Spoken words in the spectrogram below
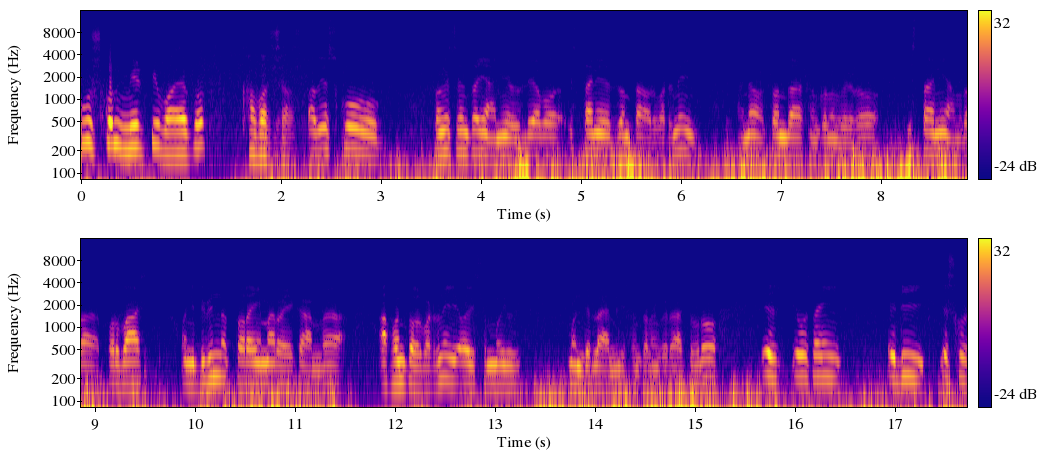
उसको मृत्यु भएको खबर छ। अब यसको सँगसँगै चाहिँ हामीहरूले अब स्थानीय जनताहरूबाट नै होइन चन्दा सङ्कलन गरेर स्थानीय हाम्रा प्रवास अनि विभिन्न तराईमा रहेका हाम्रा आफन्तहरूबाट नै अहिलेसम्म यो मन्दिरलाई हामीले सञ्चालन गरिरहेको छौँ र यो चाहिँ यदि यसको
